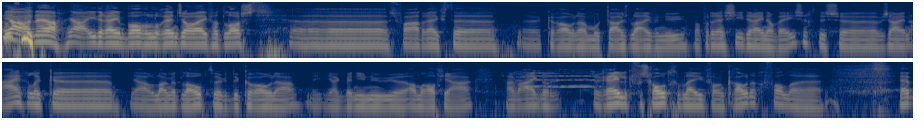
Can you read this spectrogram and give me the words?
Ja, nou ja, ja, iedereen, behalve Lorenzo, heeft wat last. Uh, zijn vader heeft uh, uh, corona, moet thuis blijven nu. Maar voor de rest is iedereen aanwezig. Dus we zijn eigenlijk, ja, hoe lang het loopt, de corona. Ja, ik ben hier nu anderhalf jaar. Zijn we eigenlijk nog redelijk verschoond gebleven van coronagevallen. Heb,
